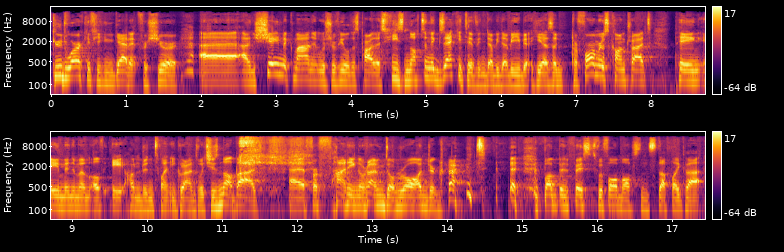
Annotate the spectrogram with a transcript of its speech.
Good work if you can get it for sure. Uh, and Shane McMahon, it was revealed as part of this, he's not an executive in WWE, but he has a performers contract paying a minimum of 820 grand, which is not bad uh, for fanning around on Raw Underground, bumping fists with Omos and stuff like that.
